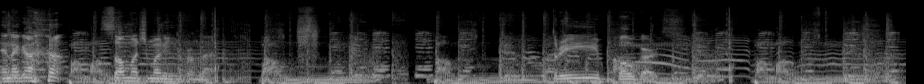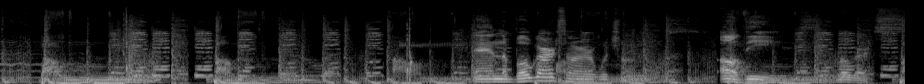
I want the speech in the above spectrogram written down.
And I got so much money from that. Three Bowgarts. And the Bowgarts are which ones? Oh, these Bowgarts.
